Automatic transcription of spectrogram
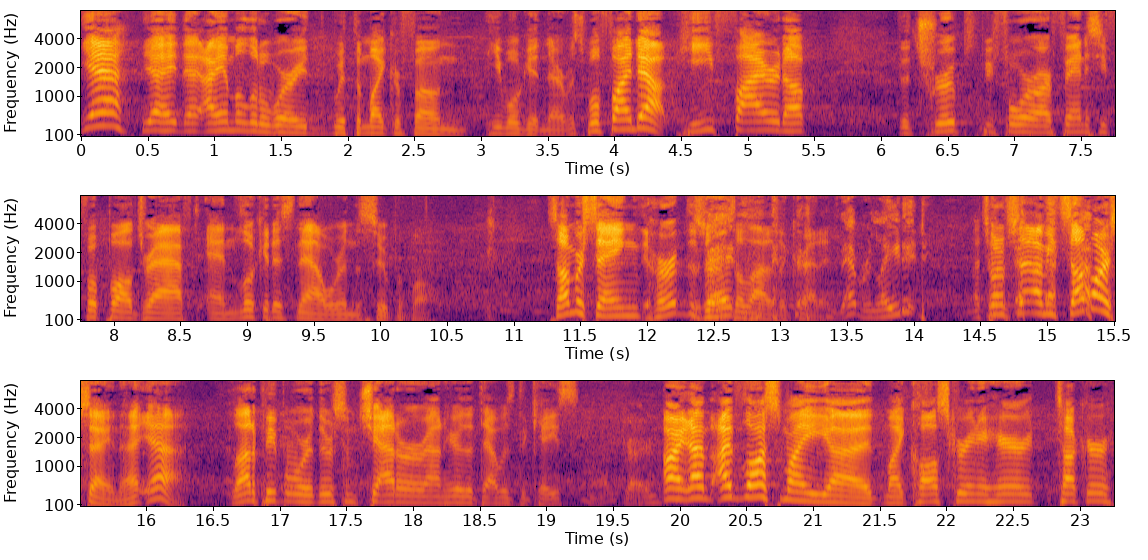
Yeah, yeah, I am a little worried with the microphone. He will get nervous. We'll find out. He fired up the troops before our fantasy football draft, and look at us now. We're in the Super Bowl. Some are saying Herb deserves that- a lot of the credit. that related? That's what I'm saying. I mean, some are saying that. Yeah, a lot of people were. There was some chatter around here that that was the case. Okay. All right, I'm, I've lost my uh, my call screener here, Tucker.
